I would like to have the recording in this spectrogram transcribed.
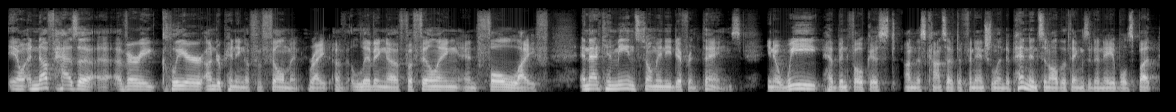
you know, enough has a, a very clear underpinning of fulfillment, right? Of living a fulfilling and full life. And that can mean so many different things. You know, we have been focused on this concept of financial independence and all the things it enables. But,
